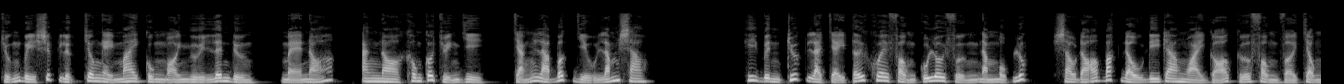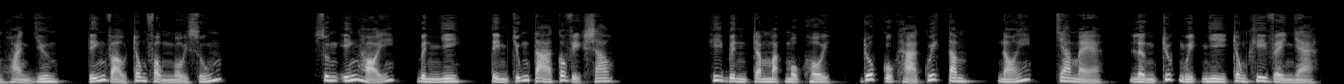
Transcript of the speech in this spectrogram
chuẩn bị sức lực cho ngày mai cùng mọi người lên đường. Mẹ nó, ăn no không có chuyện gì, chẳng là bất diệu lắm sao? Hi Bình trước là chạy tới khuê phòng của Lôi Phượng nằm một lúc, sau đó bắt đầu đi ra ngoài gõ cửa phòng vợ chồng Hoàng Dương, tiến vào trong phòng ngồi xuống. Xuân Yến hỏi, Bình Nhi, tìm chúng ta có việc sao? Hi Bình trầm mặt một hồi, rốt cuộc hạ quyết tâm, nói, cha mẹ, lần trước Nguyệt Nhi trong khi về nhà,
